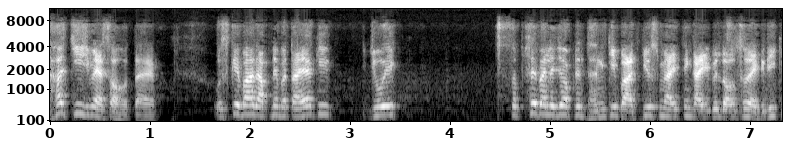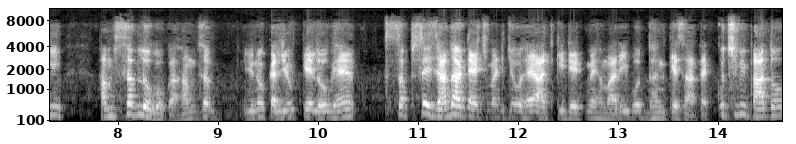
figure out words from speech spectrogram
हर चीज़ में ऐसा होता है। उसके बाद आपने बताया कि जो एक सबसे पहले जो आपने धन की बात की, उसमें I think I will also agree कि हम सब लोगों का, हम सब यू नो कलयुग के लोग हैं, सबसे ज़्यादा अटैचमेंट जो है आज की डेट में हमारी, वो धन के साथ है। कुछ भी बात हो,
